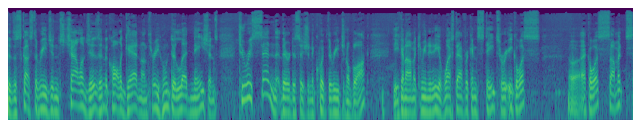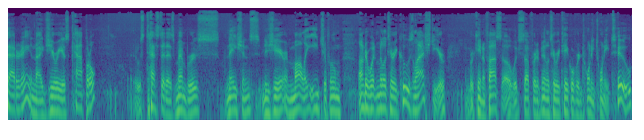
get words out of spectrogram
to discuss the region's challenges and to call again on three junta-led nations to rescind their decision to quit the regional bloc. The Economic Community of West African States, or ECOWAS, uh, ECOWAS summit Saturday in Nigeria's capital. It was tested as members nations Niger and Mali, each of whom underwent military coups last year. In Burkina Faso, which suffered a military takeover in 2022,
